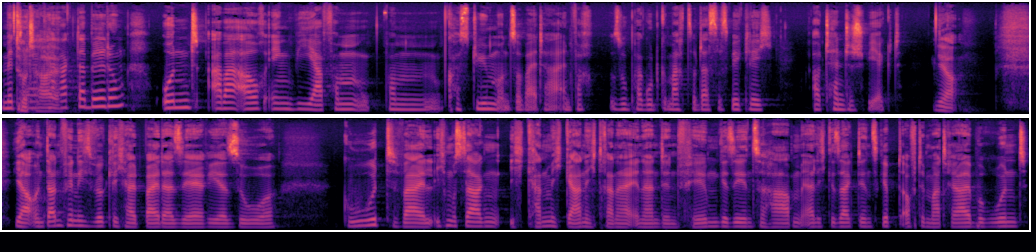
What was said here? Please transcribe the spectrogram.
mit der Total. Charakterbildung und aber auch irgendwie ja vom, vom Kostüm und so weiter einfach super gut gemacht, sodass es wirklich authentisch wirkt. Ja. Ja, und dann finde ich es wirklich halt bei der Serie so gut, weil ich muss sagen, ich kann mich gar nicht dran erinnern, den Film gesehen zu haben, ehrlich gesagt, den es gibt, auf dem Material beruhend.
